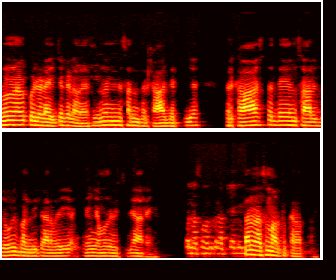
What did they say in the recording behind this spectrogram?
ਉਹਨਾਂ ਨਾਲ ਕੋਈ ਲੜਾਈ ਝਗੜਾ ਹੋਇਆ ਸੀ ਉਹਨਾਂ ਨੇ ਸਾਨੂੰ ਦਰਖਾਸਤ ਦਿੱਤੀ ਹੈ ਦਰਖਾਸਤ ਦੇ ਅਨੁਸਾਰ ਜੋ ਵੀ ਬਣਦੀ ਕਾਰਵਾਈ ਅਸੀਂ ਅਮਲ ਵਿੱਚ ਲਿਆ ਰਹੇ ਹਾਂ। ਧਰਨਾ ਸਮਾਪਤ ਕਰਾਤਾ।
